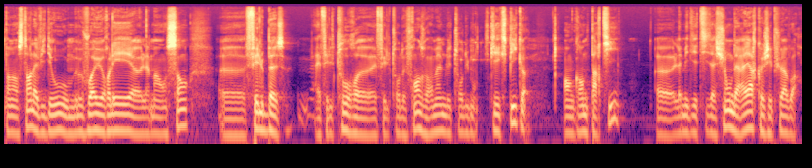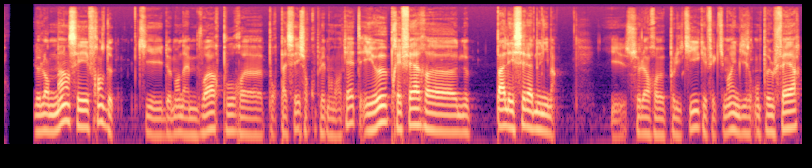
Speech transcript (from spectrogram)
pendant ce temps, la vidéo où on me voit hurler la main en sang fait le buzz. Elle fait, le tour, elle fait le tour de France, voire même le tour du monde. Ce qui explique en grande partie la médiatisation derrière que j'ai pu avoir. Le lendemain, c'est France 2 qui demande à me voir pour, euh, pour passer sur complément d'enquête. Et eux préfèrent euh, ne pas laisser l'anonymat. C'est leur euh, politique, effectivement. Ils me disent on peut le faire,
